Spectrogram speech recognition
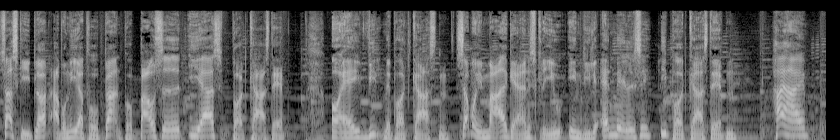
så skal I blot abonnere på Børn på bagsædet i jeres podcast-app. Og er I vild med podcasten, så må I meget gerne skrive en lille anmeldelse i podcast-appen. Hej hej!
